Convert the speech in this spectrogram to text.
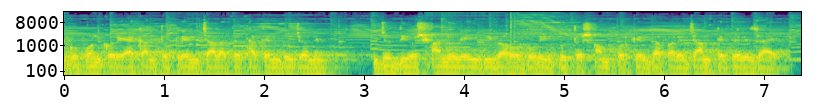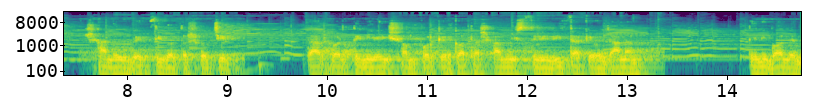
গোপন করে একান্ত প্রেম চালাতে থাকেন দুজনে। যদিও শানুর এই বিবাহ বহির্ভূত সম্পর্কের ব্যাপারে জানতে পেরে যায় শানুর ব্যক্তিগত সচিব। তারপর তিনি এই সম্পর্কের কথা স্বামী স্ত্রী রীতাকেও জানান। তিনি বলেন,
